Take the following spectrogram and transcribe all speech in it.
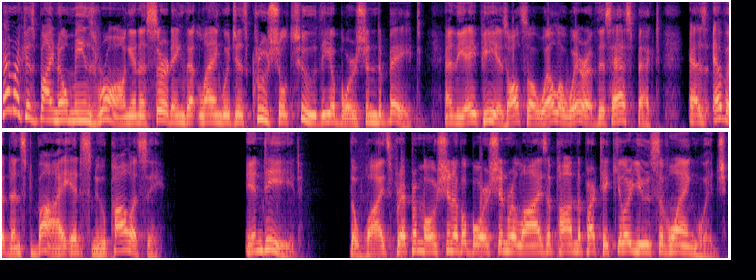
Hamrick is by no means wrong in asserting that language is crucial to the abortion debate, and the AP is also well aware of this aspect, as evidenced by its new policy. Indeed, the widespread promotion of abortion relies upon the particular use of language,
